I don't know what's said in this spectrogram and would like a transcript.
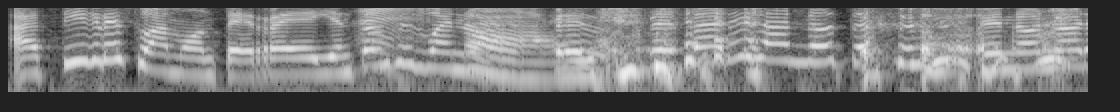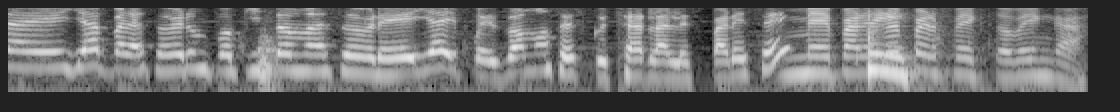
A Tigres o a Monterrey. Entonces, bueno, pre- prepare la nota en honor a ella para saber un poquito más sobre ella y pues vamos a escucharla, ¿les parece? Me parece Sí. perfecto, venga.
